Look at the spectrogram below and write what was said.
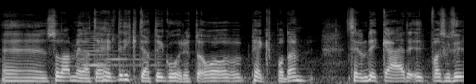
Eh, så da mener jeg at det er helt riktig at de går ut og peker på dem. Selv om det ikke er hva si,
